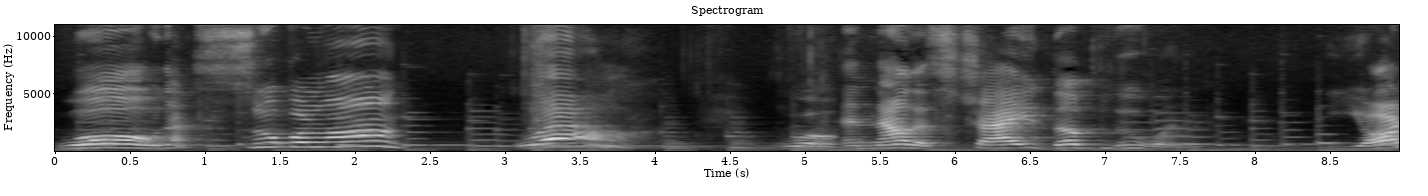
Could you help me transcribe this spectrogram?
Whoa, that's super long. Wow. Whoa. And now let's try the blue one. Your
